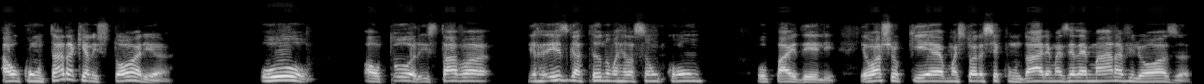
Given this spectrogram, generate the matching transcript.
ao contar aquela história, o autor estava resgatando uma relação com o pai dele. Eu acho que é uma história secundária, mas ela é maravilhosa.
